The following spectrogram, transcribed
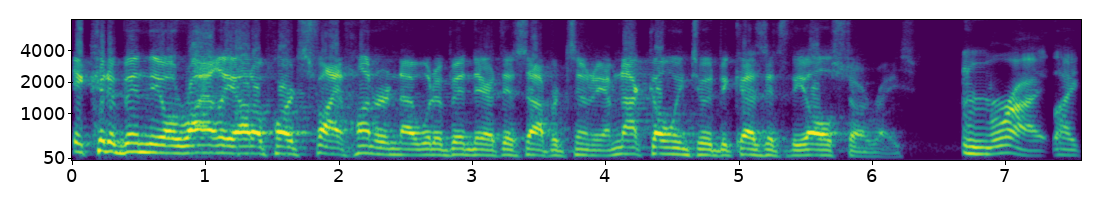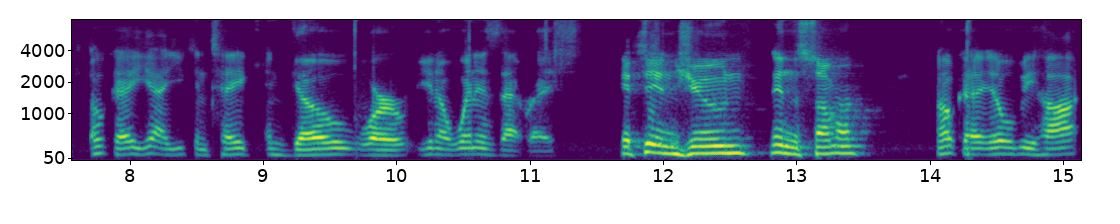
It could have been the O'Reilly Auto Parts 500, and I would have been there at this opportunity. I'm not going to it because it's the All Star race. Right. Like, okay, yeah, you can take and go where, you know, when is that race? It's in June in the summer. Okay, it'll be hot.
